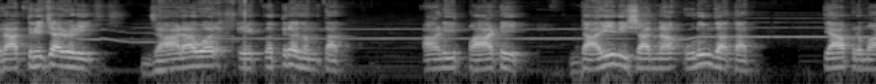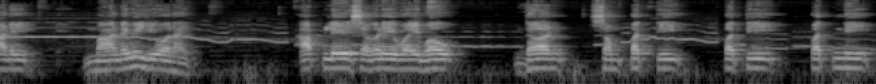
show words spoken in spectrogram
रात्रीच्या वेळी झाडावर एकत्र जमतात आणि पहाटे दाही दिशांना उडून जातात त्याप्रमाणे मानवी जीवन आहे. आपले सगळे वैभव धन संपत्ती पती पत्नी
